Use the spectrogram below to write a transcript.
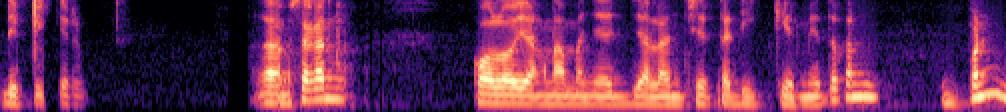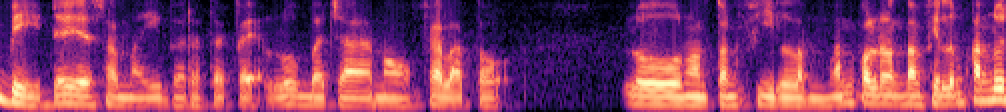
dipikir nggak misalkan kalau yang namanya jalan cerita di game itu kan kan beda ya sama ibaratnya kayak lu baca novel atau lu nonton film. Kan kalau nonton film kan lu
